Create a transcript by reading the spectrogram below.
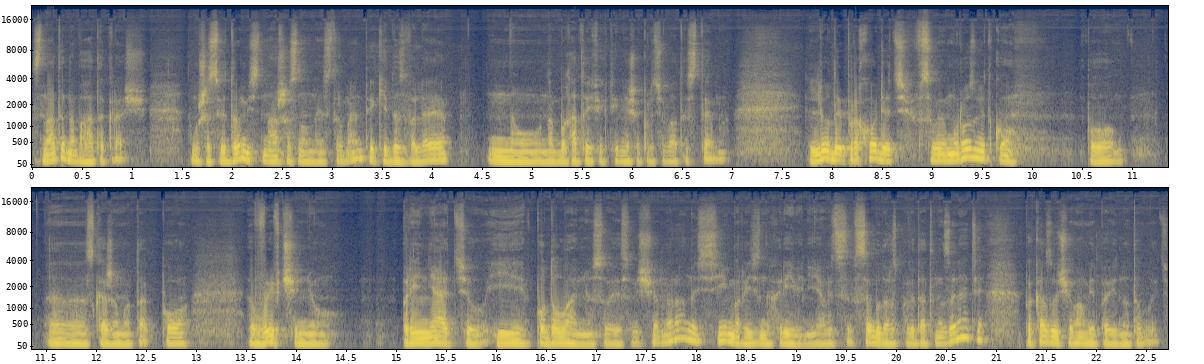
Знати набагато краще. Тому що свідомість наш основний інструмент, який дозволяє ну, набагато ефективніше працювати з темою. Люди проходять в своєму розвитку по, е, скажімо так, по вивченню прийняттю і подоланню своєї священної рани сім різних рівнів. Я все буду розповідати на занятті, показуючи вам відповідну таблицю.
